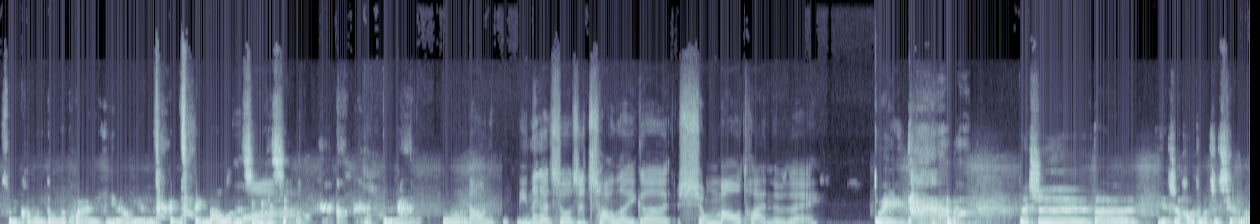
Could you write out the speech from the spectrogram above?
所以可能等了快一两年 才才拿我的行李箱。对，嗯，然后你那个时候是创了一个熊猫团，对不对？对，但是呃，也是好久之前了。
